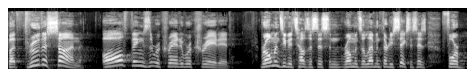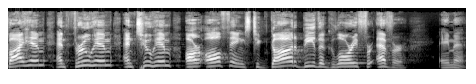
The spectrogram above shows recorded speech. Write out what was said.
but through the Son, all things that were created were created Romans even tells us this in Romans 11 36. It says, For by him and through him and to him are all things. To God be the glory forever. Amen.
